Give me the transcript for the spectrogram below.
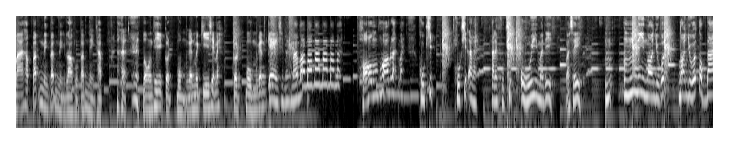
มาครับแป๊บหนึ่งแป๊บหนึ่งรอผมแป๊บหนึ่งครับ ตรงที่กดปุ่มกันเมื่อกี้ใช่ไหมกดปุ่มกันแกล้งใช่ไหมมามามามามามามาพร้อมพร้อมแล้วมาครูคิดครูคิดอะไร อะไรครูคิดโอ้ยมาดิมาสิอืมอืมนี่นอนอยู่ก็นอนอยู่ก็ตบได้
